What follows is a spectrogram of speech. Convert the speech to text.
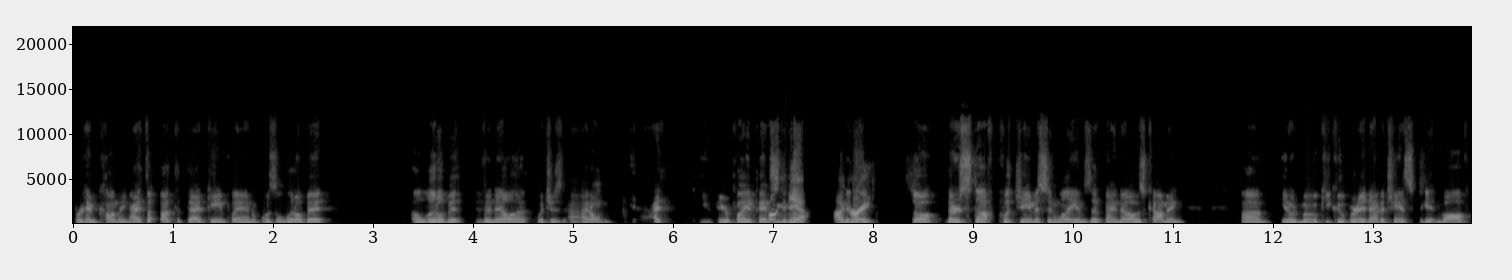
for him coming. I thought that that game plan was a little bit, a little bit vanilla, which is I don't. I you- you're playing Penn Oh State. yeah, I agree. So there's stuff with Jameson Williams that I know is coming. Um, you know, Mookie Cooper didn't have a chance to get involved.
